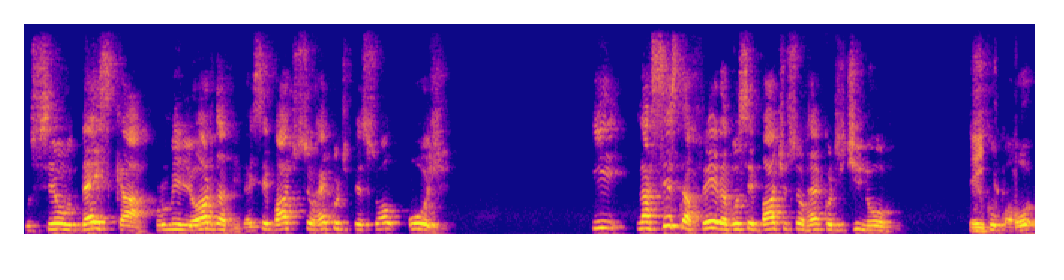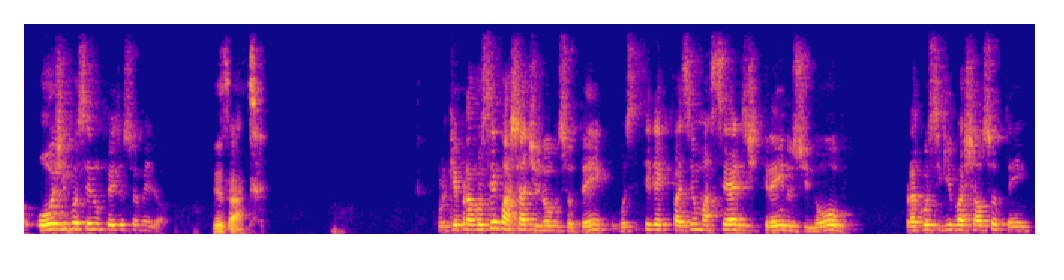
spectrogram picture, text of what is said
o seu 10K para o melhor da vida. Aí você bate o seu recorde pessoal hoje. E na sexta-feira você bate o seu recorde de novo. Eita. Desculpa, hoje você não fez o seu melhor. Exato. Porque para você baixar de novo o seu tempo, você teria que fazer uma série de treinos de novo para conseguir baixar o seu tempo.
